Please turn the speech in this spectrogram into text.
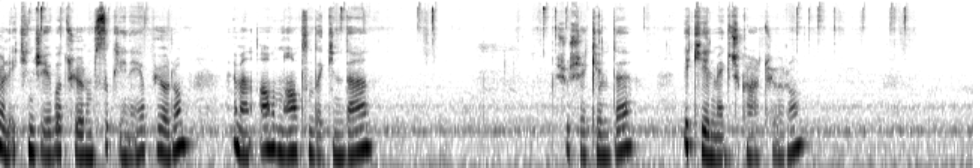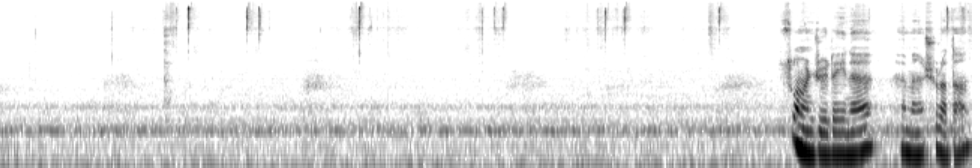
şöyle ikinciye batıyorum sık iğne yapıyorum. Hemen onun altındakinden şu şekilde iki ilmek çıkartıyorum. Sonuncuyu da yine hemen şuradan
